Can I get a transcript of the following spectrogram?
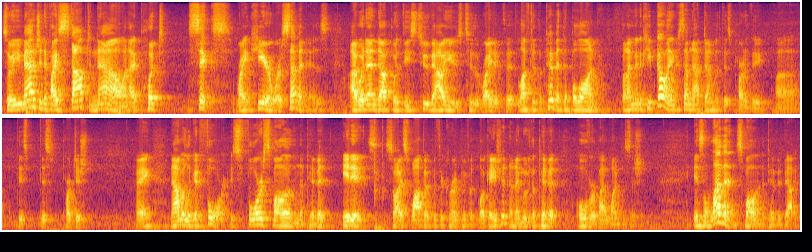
So you imagine if I stopped now and I put 6 right here where 7 is, I would end up with these two values to the right of the left of the pivot that belong there. But I'm going to keep going because I'm not done with this part of the uh, this this partition. Okay. Now we look at 4. Is 4 smaller than the pivot? It is. So I swap it with the current pivot location and I move the pivot over by one position. Is 11 smaller than the pivot value?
